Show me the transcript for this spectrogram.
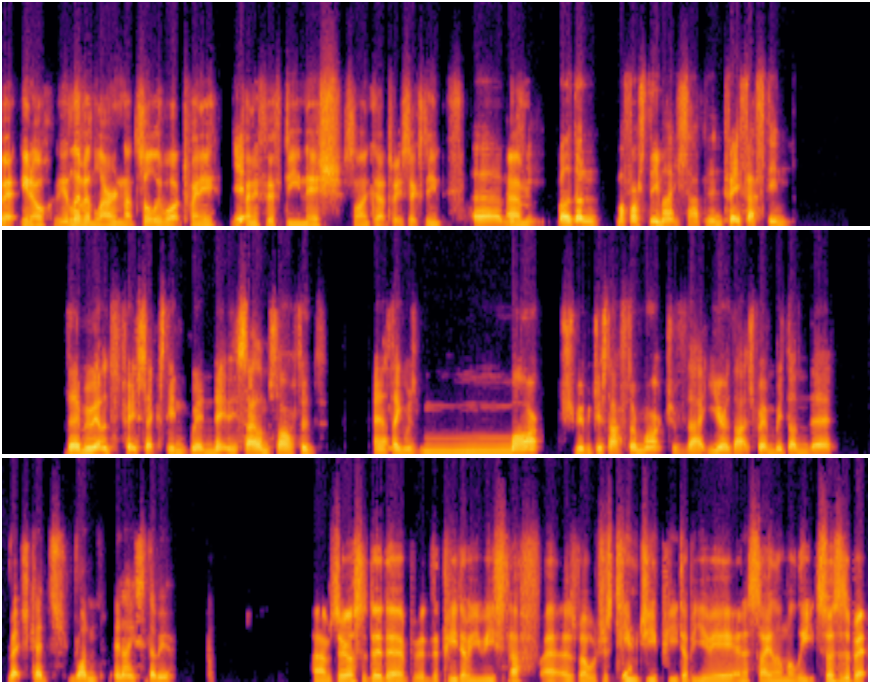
but you know, you live and learn. That's only what 20, Yeah. 2015 ish, something like that, 2016. Um, Um, well, I done my first three matches happened in 2015. Then we went on to 2016 when Night of the Asylum started, and I think it was March, maybe just after March of that year. That's when we done the Rich Kids run in ICW. Um, so he also did uh, the PWE stuff uh, as well, which was Team GPWA and Asylum Elite. So this is a bit,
